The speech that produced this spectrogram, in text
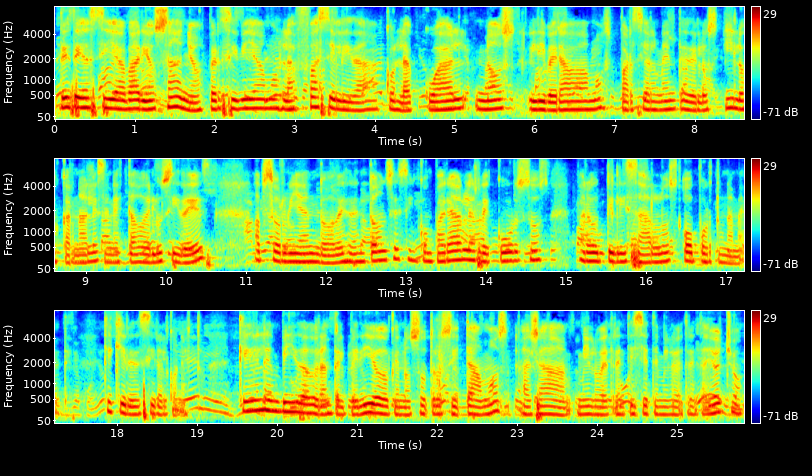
Desde hacía varios años percibíamos la facilidad con la cual nos liberábamos parcialmente de los hilos carnales en estado de lucidez absorbiendo desde entonces incomparables recursos para utilizarlos oportunamente. ¿Qué quiere decir él con esto? Que él en vida durante el periodo que nosotros citamos, allá 1937-1938,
